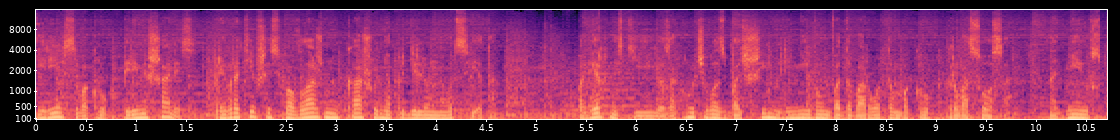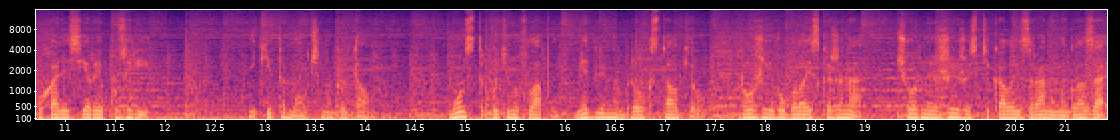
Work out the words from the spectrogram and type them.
и рельсы вокруг перемешались, превратившись во влажную кашу неопределенного цвета. Поверхность ее закручивалась большим ленивым водоворотом вокруг кровососа. Над нею вспухали серые пузыри. Никита молча наблюдал. Монстр, вытянув лапы, медленно брел к сталкеру. Рожа его была искажена. Черная жижа стекала из раны на глаза,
